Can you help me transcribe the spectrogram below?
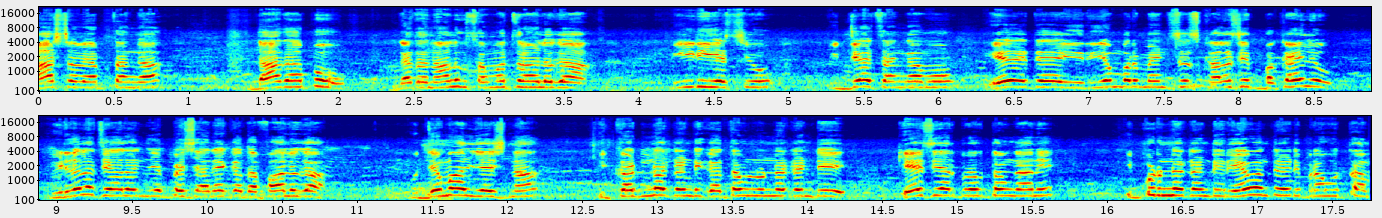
రాష్ట్ర వ్యాప్తంగా దాదాపు గత నాలుగు సంవత్సరాలుగా పీడిఎస్యు విద్యా సంఘము ఏదైతే ఈ రియంబర్మెంట్స్ స్కాలర్షిప్ బకాయిలు విడుదల చేయాలని చెప్పేసి అనేక దఫాలుగా ఉద్యమాలు చేసినా ఇక్కడ ఉన్నటువంటి గతంలో ఉన్నటువంటి కేసీఆర్ ప్రభుత్వం కానీ ఇప్పుడున్నటువంటి రేవంత్ రెడ్డి ప్రభుత్వం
